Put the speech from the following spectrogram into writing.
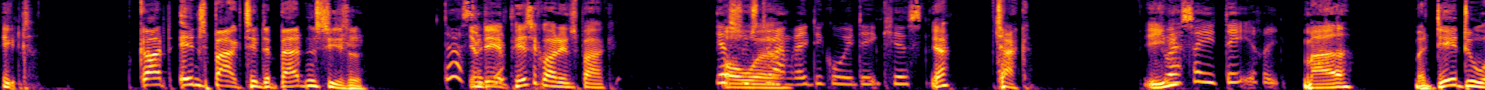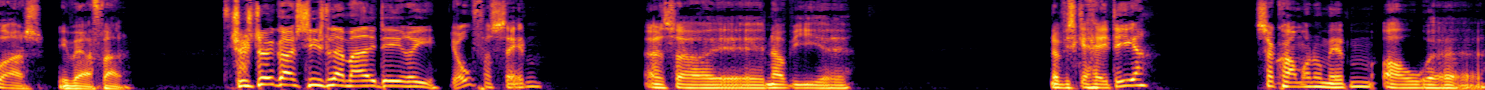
helt... Godt indspark til debatten, Sissel. Det er Jamen, det er pissegodt indspark. Jeg og, synes, det var øh, en rigtig god idé, Kirsten. Ja. Tak. Enig. Du er så idérig. Meget. Men det er du også, i hvert fald. Tak. Synes du ikke også, Sissel er meget idérig? Jo, for satan. Altså, øh, når vi... Øh, når vi skal have idéer, så kommer du med dem og, øh,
